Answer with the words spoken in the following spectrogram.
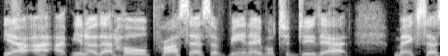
Yeah, I, I, you know that whole process of being able to do that makes us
